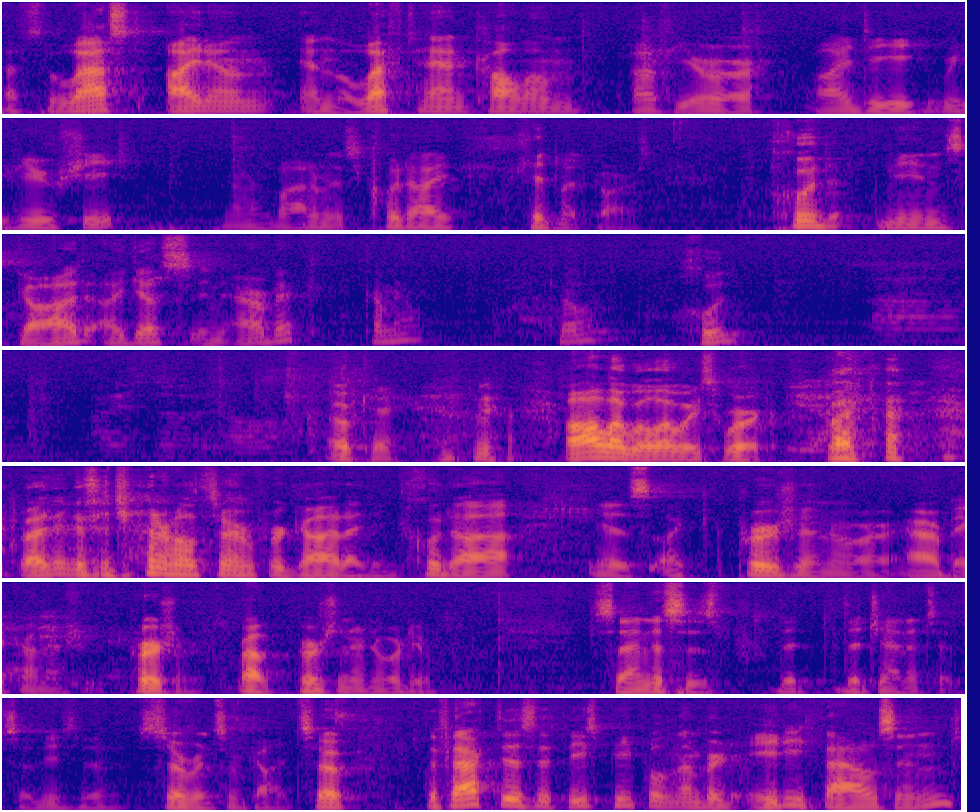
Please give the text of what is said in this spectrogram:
That's the last item in the left-hand column of your ID review sheet. And on the bottom is Khudai Khidmatgars. Khud means God, I guess, in Arabic. Kamil? Kamil? Khud? Okay. Allah will always work. But, but I think it's a general term for God. I think Khuda is like Persian or Arabic. I'm not sure. Persian, probably Persian and Urdu. So and this is the, the genitive. So these are the servants of God. So the fact is that these people numbered 80,000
